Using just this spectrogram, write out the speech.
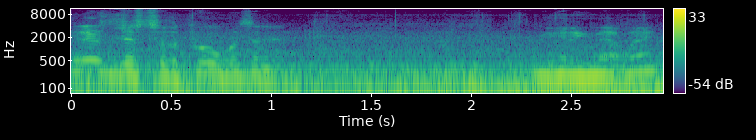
It is just to the pool, isn't it? Are we heading that way?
